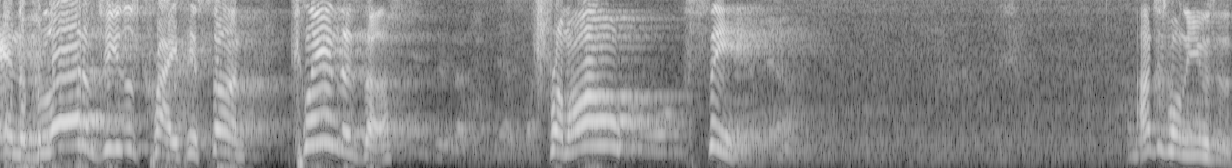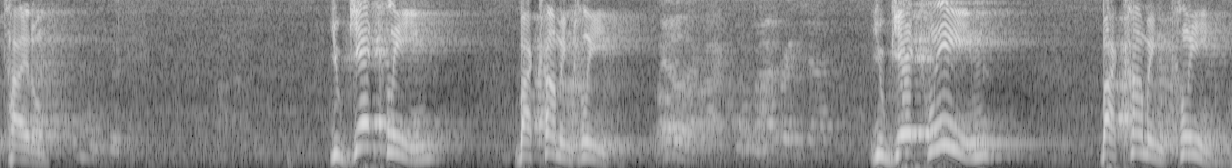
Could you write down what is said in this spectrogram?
And the blood of Jesus Christ, his son, cleanses us from all sin. I just want to use the title. You get clean by coming clean. You get clean by coming clean.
